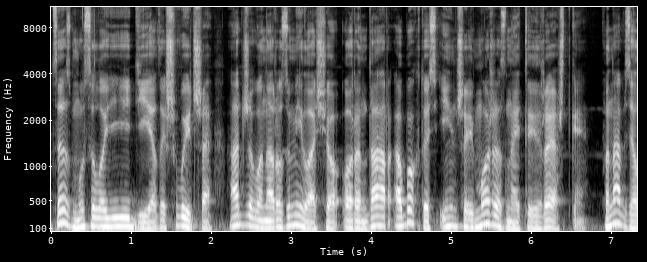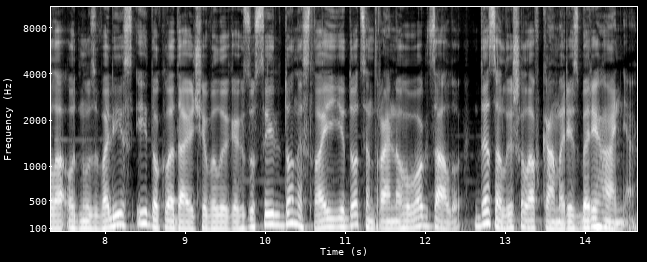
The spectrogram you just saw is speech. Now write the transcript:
Це змусило її діяти швидше, адже вона розуміла, що орендар або хтось інший може знайти рештки. Вона взяла одну з валіз і, докладаючи великих зусиль, донесла її до центрального вокзалу, де залишила в камері зберігання.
